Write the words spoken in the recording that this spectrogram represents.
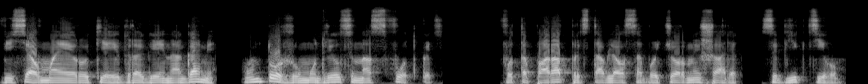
Вися в моей руке и дрыгая ногами, он тоже умудрился нас сфоткать. Фотоаппарат представлял собой черный шарик с объективом,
